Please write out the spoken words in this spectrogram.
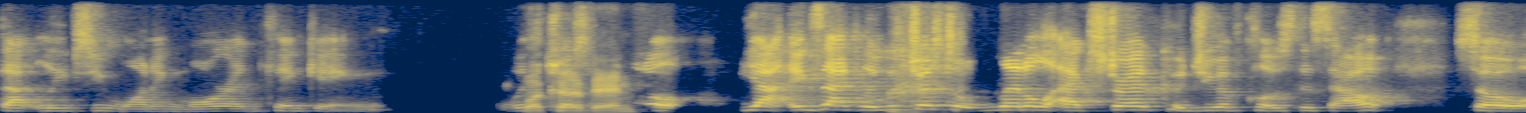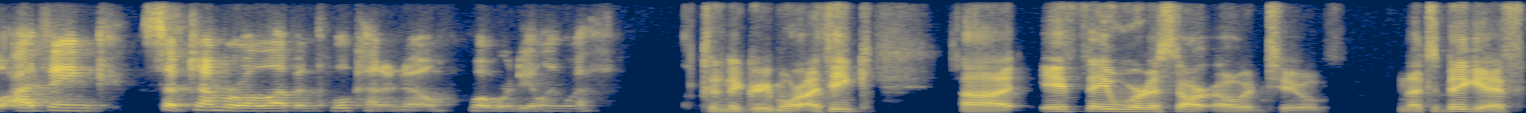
that leaves you wanting more and thinking, what could have been? Little, yeah, exactly. With just a little extra, could you have closed this out? So I think September 11th, we'll kind of know what we're dealing with. Couldn't agree more. I think uh, if they were to start 0 and 2, and that's a big if,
